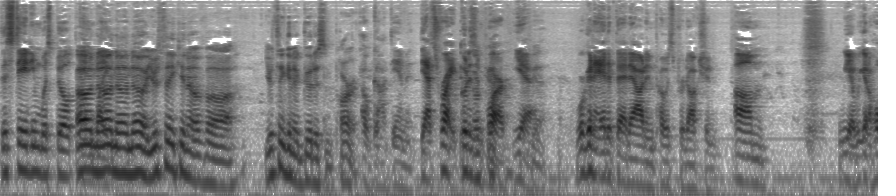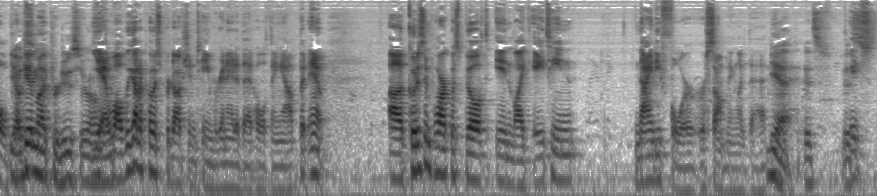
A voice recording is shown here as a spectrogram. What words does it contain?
This stadium was built. oh no like- no no! You're thinking of uh, you're thinking of Goodison Park. Oh god damn it! That's right, Goodison Okay. Park. Yeah. Yeah. we're gonna edit that out in post production. Um, yeah, we got a whole. Yeah, I'll get my producer on. Yeah, well, we got a post production team. We're gonna edit that whole thing out. But anyway, uh, Goodison Park was built in like 1894 or something like that. yeah, it's it's, It's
